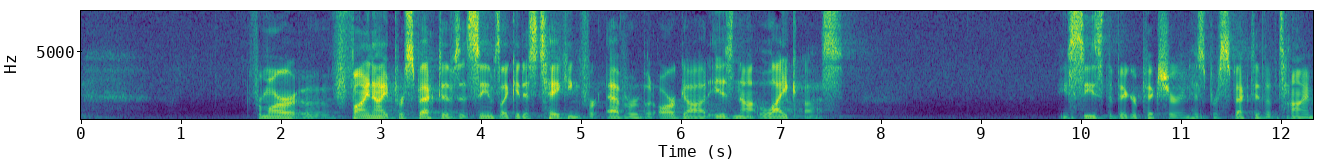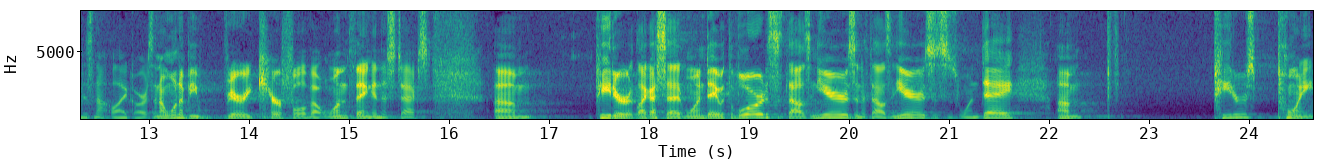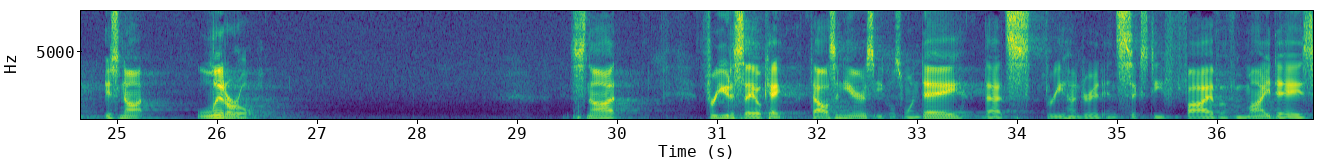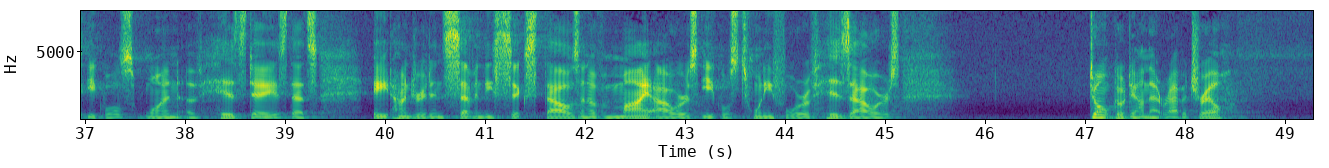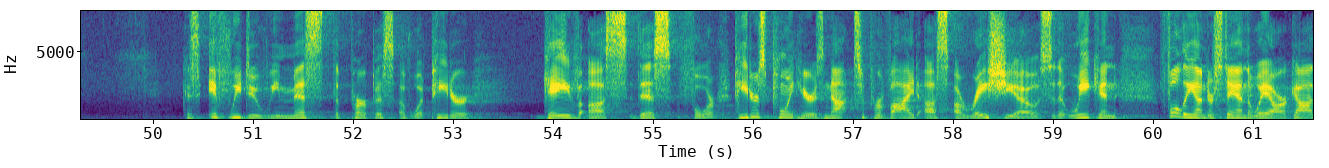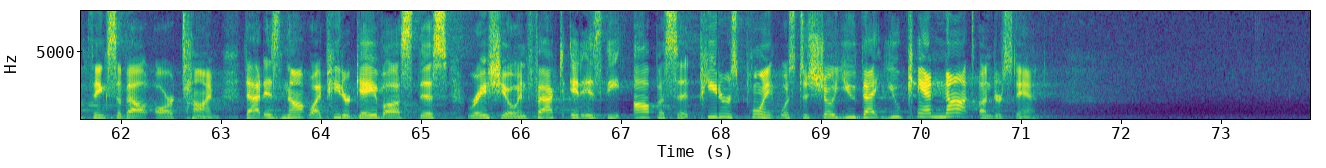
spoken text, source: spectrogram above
From our uh, finite perspectives, it seems like it is taking forever, but our God is not like us. He sees the bigger picture, and his perspective of time is not like ours. And I want to be very careful about one thing in this text. Um, Peter, like I said, one day with the Lord is a thousand years, and a thousand years, this is one day. Um, Peter's point is not literal. It's not for you to say, okay, a thousand years equals one day. That's 365 of my days equals one of his days. That's 876,000 of my hours equals 24 of his hours. Don't go down that rabbit trail. Because if we do, we miss the purpose of what Peter gave us this for. Peter's point here is not to provide us a ratio so that we can fully understand the way our God thinks about our time. That is not why Peter gave us this ratio. In fact, it is the opposite. Peter's point was to show you that you cannot understand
